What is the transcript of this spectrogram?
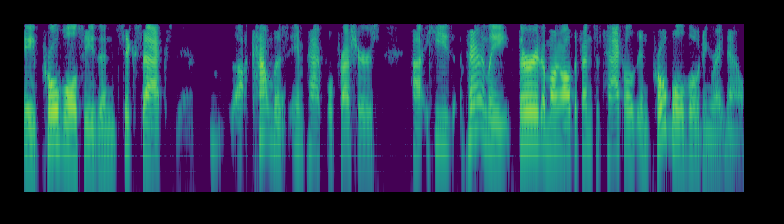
a Pro Bowl season, six sacks, uh, countless impactful pressures. Uh, he's apparently third among all defensive tackles in Pro Bowl voting right now.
